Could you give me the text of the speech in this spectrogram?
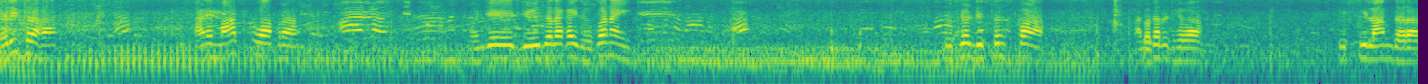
घरीच राहा. आणि मास्क वापरा. म्हणजे जीविताला काही धोका नाही. सोशल डिस्टन्स पाळा. अंतर ठेवा. पिशवी लांब धरा.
